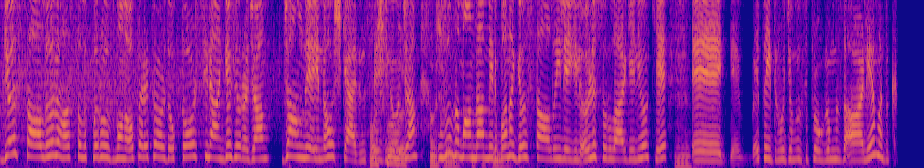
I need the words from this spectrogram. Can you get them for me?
Göz sağlığı ve hastalıkları uzmanı operatör doktor Sinan Gökör hocam canlı yayında hoş geldiniz Hoş sevgili bulduk. hocam. Hoş Uzun bulduk. zamandan beri bana göz sağlığı ile ilgili öyle sorular geliyor ki e, epeydir hocamızı programımızda ağırlayamadık.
